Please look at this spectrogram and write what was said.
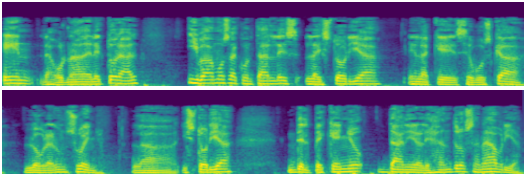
en la jornada electoral. Y vamos a contarles la historia en la que se busca lograr un sueño, la historia del pequeño Daniel Alejandro Sanabria.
